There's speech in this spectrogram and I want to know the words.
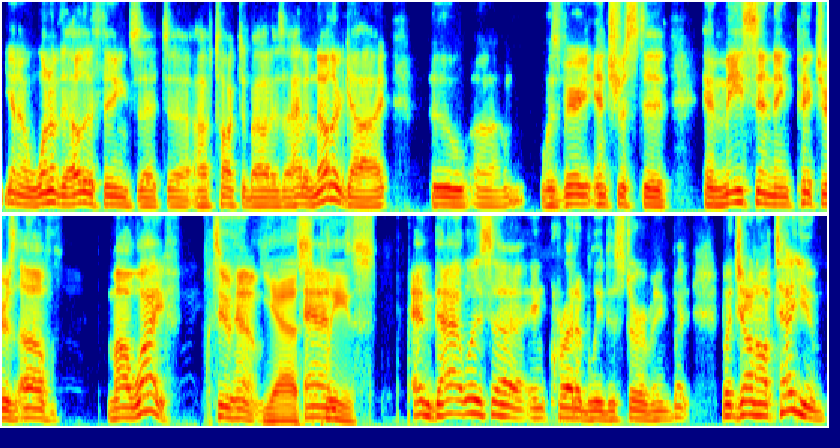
you know, one of the other things that uh, I've talked about is I had another guy who um, was very interested in me sending pictures of my wife to him Yes, And- please. and that was uh, incredibly disturbing. But but John, I'll tell you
